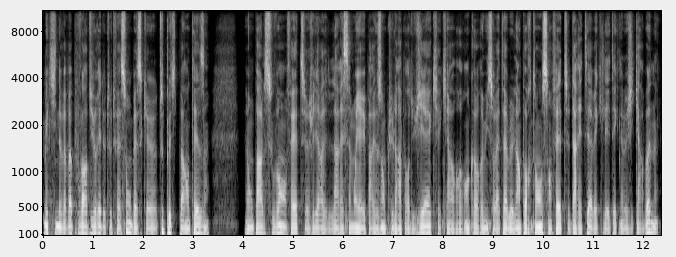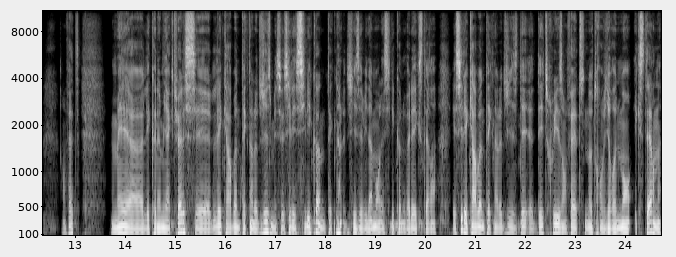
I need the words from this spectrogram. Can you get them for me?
mais qui ne va pas pouvoir durer de toute façon parce que toute petite parenthèse, euh, on parle souvent en fait, je veux dire là récemment il y a eu par exemple eu le rapport du GIEC qui a re- encore remis sur la table l'importance en fait d'arrêter avec les technologies carbone en fait. Mais euh, l'économie actuelle, c'est les carbon technologies, mais c'est aussi les silicon technologies, évidemment, les Silicon Valley, etc. Et si les carbon technologies dé- détruisent en fait notre environnement externe,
